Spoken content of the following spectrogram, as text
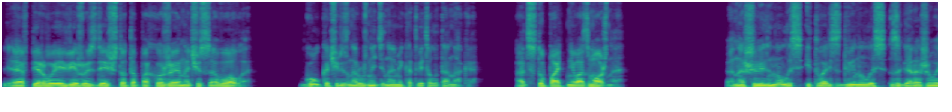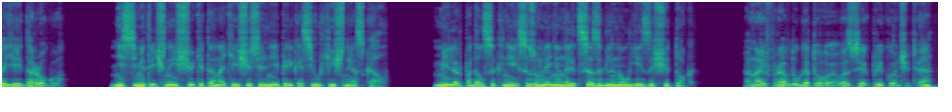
«Я впервые вижу здесь что-то похожее на часового», — гулко через наружный динамик ответила Танака. «Отступать невозможно». Она шевельнулась, и тварь сдвинулась, загораживая ей дорогу. Несимметричные щеки Танаки еще сильнее перекосил хищный оскал. Миллер подался к ней, с изумлением на лице заглянул ей за щиток. «Она и вправду готова вас всех прикончить, а?»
